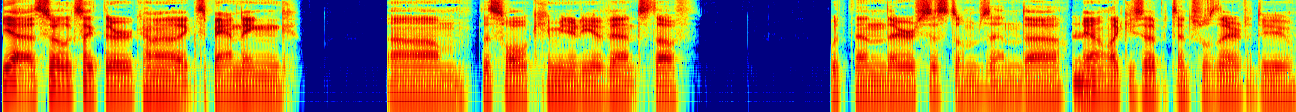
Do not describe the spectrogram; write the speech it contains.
yeah, so it looks like they're kind of expanding um, this whole community event stuff within their systems. And uh, Mm. yeah, like you said, potential's there to do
